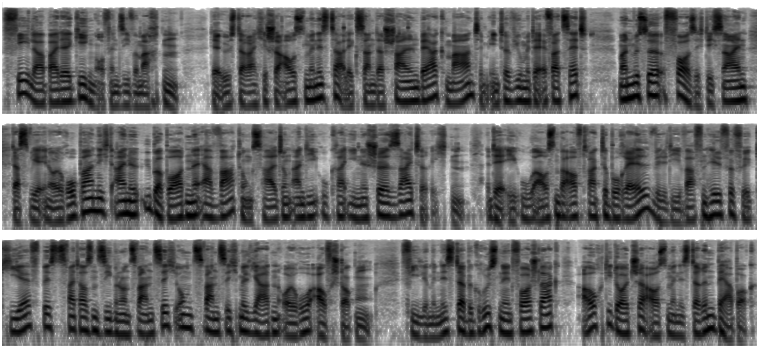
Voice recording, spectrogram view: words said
Fehler bei der Gegenoffensive machten. Der österreichische Außenminister Alexander Schallenberg mahnt im Interview mit der FAZ, man müsse vorsichtig sein, dass wir in Europa nicht eine überbordene Erwartungshaltung an die ukrainische Seite richten. Der EU-Außenbeauftragte Borrell will die Waffenhilfe für Kiew bis 2027 um 20 Milliarden Euro aufstocken. Viele Minister begrüßen den Vorschlag, auch die deutsche Außenministerin Baerbock.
